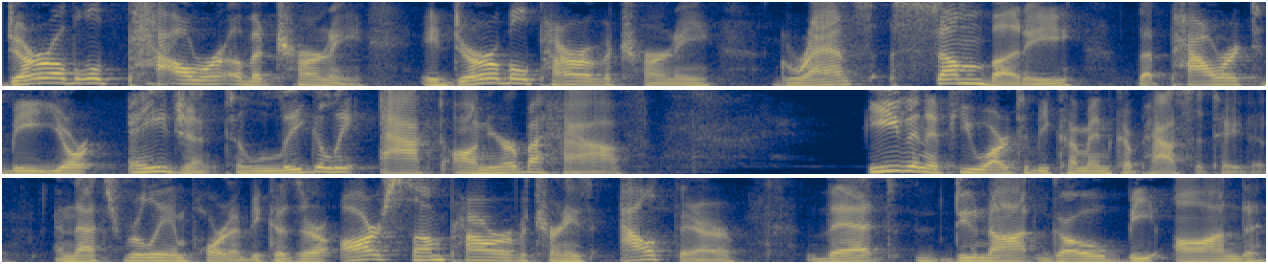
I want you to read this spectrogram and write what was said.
Durable power of attorney. A durable power of attorney grants somebody the power to be your agent to legally act on your behalf, even if you are to become incapacitated. And that's really important because there are some power of attorneys out there that do not go beyond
